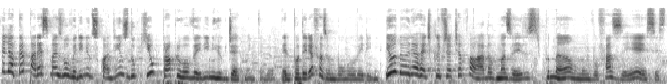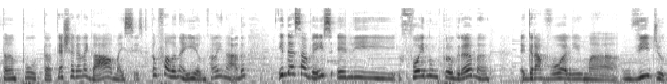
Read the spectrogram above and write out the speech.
ele até parece mais Wolverine dos quadrinhos do que o próprio Wolverine Hugh Jackman, entendeu? Ele poderia fazer um bom Wolverine. E o Daniel Radcliffe já tinha falado algumas vezes, tipo, não, não vou fazer, vocês estão, puta, até acharia legal, mas vocês que estão falando aí, eu não falei nada. E dessa vez ele foi num programa, é, gravou ali uma, um vídeo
